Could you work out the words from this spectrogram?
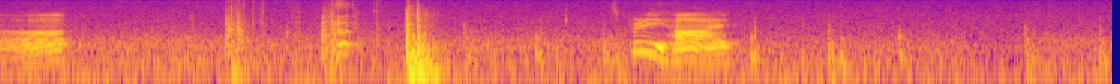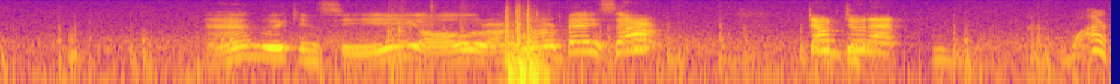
Uh, pretty high. And we can see all around our base. Ah! Don't do that! What?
